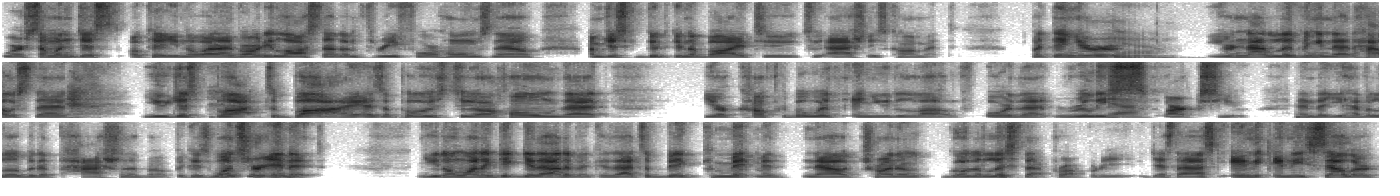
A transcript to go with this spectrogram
where someone just okay you know what? I've already lost out on three four homes now. I'm just going to buy to to ashley's comment. But then you're yeah. you're not living in that house that you just bought to buy as opposed to a home that you're comfortable with and you love or that really yeah. sparks you and that you have a little bit of passion about because once you're in it you don't want to get get out of it because that's a big commitment now trying to go to list that property. Just ask any any seller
